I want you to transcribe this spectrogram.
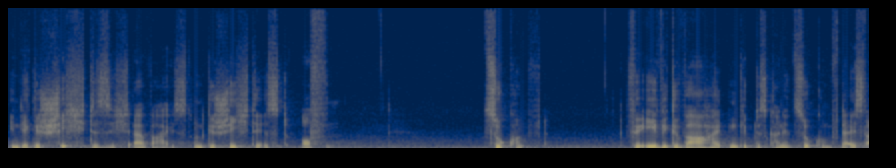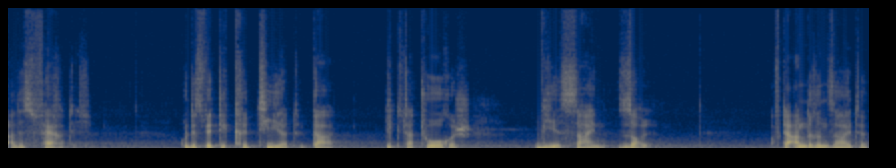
in der Geschichte sich erweist und Geschichte ist offen. Zukunft. Für ewige Wahrheiten gibt es keine Zukunft. Da ist alles fertig. Und es wird dekretiert, gar diktatorisch, wie es sein soll. Auf der anderen Seite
